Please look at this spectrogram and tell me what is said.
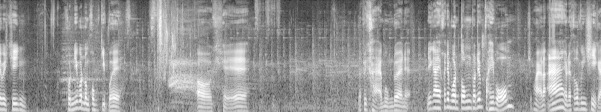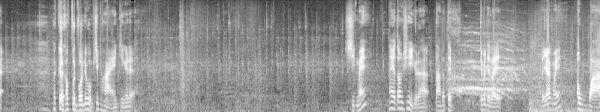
ดับเบิลคิง คนนี้บนลมคมกิบเว้ย โอเค แล้วพี่ขายมุมด้วยเนี่ยยังไงเขาจะวนตรงโทเทมไฟผมชิบหายแล้วอ่าอยู่ในเขาวิ่งฉีกอะถ้าเกิดเขาฝืนวนที่ผมชิบหายจริงๆก็เนี่ยฉีกไหมน่าจะต้องฉีกอยู่แล้วฮะตามสเต็ปจะเป็นอะไรแต่ยากไหมเอาว้า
